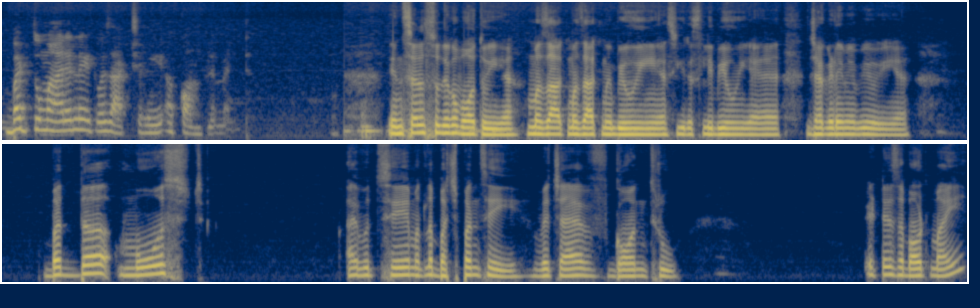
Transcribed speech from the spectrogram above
But तुम्हारे लिए it was actually a compliment. Insults तो देखो बहुत हुई हैं मज़ाक मज़ाक में भी हुई हैं सीरियसली भी हुई हैं झगड़े में भी हुई हैं but the most I would say मतलब बचपन से ही which I have gone through it is about my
